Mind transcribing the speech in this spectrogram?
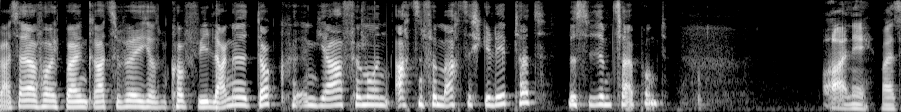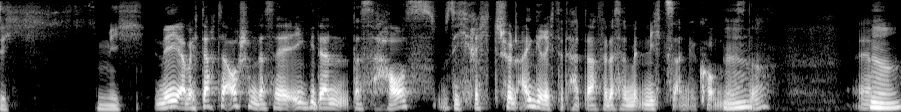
Weiß einer von euch beiden gerade zufällig aus dem Kopf, wie lange Doc im Jahr 85 1885 gelebt hat? Bis zu diesem Zeitpunkt? Oh, nee, weiß ich nicht. Nee, aber ich dachte auch schon, dass er irgendwie dann das Haus sich recht schön eingerichtet hat dafür, dass er mit nichts angekommen ist. Ne? Ja. Ja,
